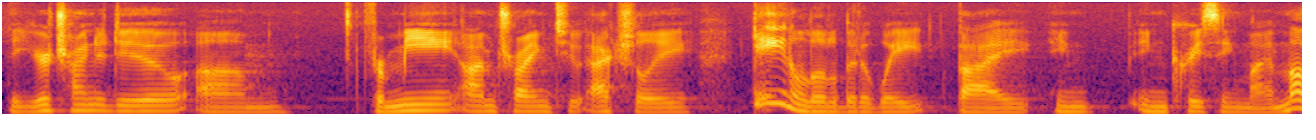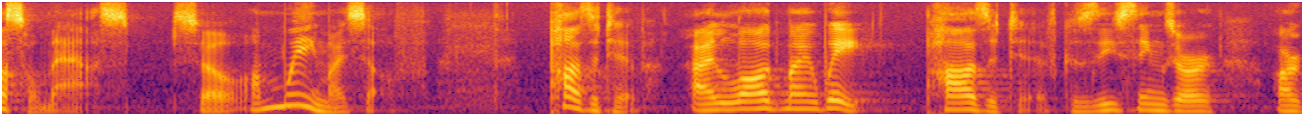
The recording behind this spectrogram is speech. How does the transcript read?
that you're trying to do. Um, for me, I'm trying to actually gain a little bit of weight by in- increasing my muscle mass. So I'm weighing myself. Positive. I log my weight. Positive, because these things are are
